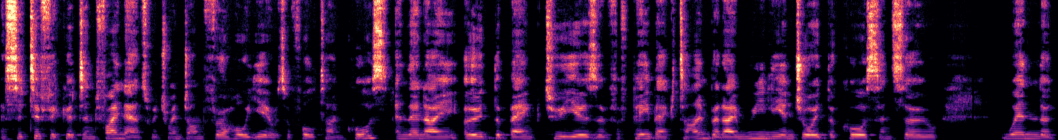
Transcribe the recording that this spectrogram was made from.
a certificate in finance, which went on for a whole year. It was a full time course. And then I owed the bank two years of, of, payback time, but I really enjoyed the course. And so when the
